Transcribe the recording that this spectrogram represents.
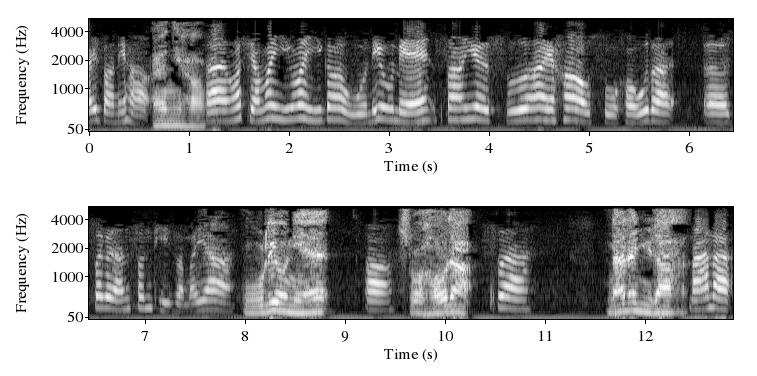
台长你好。哎，你好，呃，我想问一问一个五六年三月十二号属猴的，呃，这个人身体怎么样？五六年啊、属猴的，是啊，男的女的？男的，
